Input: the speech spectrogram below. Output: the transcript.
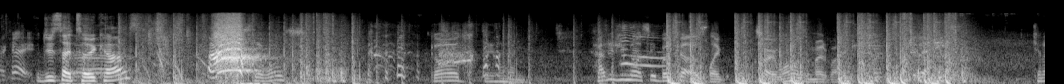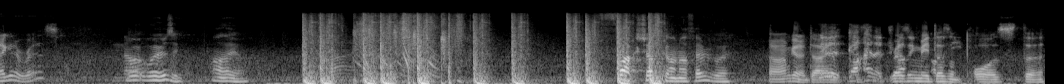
Okay. Did you say two Uh, cars? There was. God damn. How did you not see both cars? Like, sorry, one was a motorbike. Can I get a res? No. Where, where is he? Oh, there you are. Fuck, shots going off everywhere. Oh, I'm gonna die. Behind a truck. Resing me doesn't pause the.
